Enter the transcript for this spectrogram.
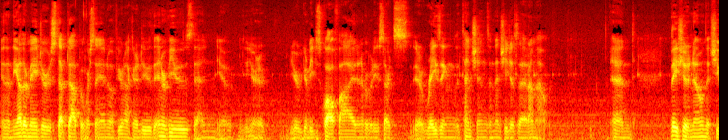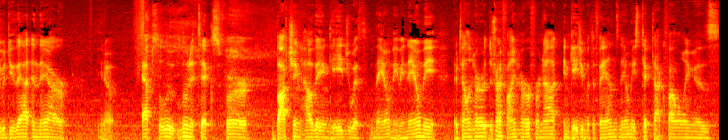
And then the other majors stepped up and were saying, "No, if you're not going to do the interviews, then you know you're you're going to be disqualified." And everybody starts you know, raising the tensions. And then she just said, "I'm out." And they should have known that she would do that. And they are, you know, absolute lunatics for botching how they engage with Naomi. I mean, Naomi. They're telling her they're trying to find her for not engaging with the fans. Naomi's TikTok following is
